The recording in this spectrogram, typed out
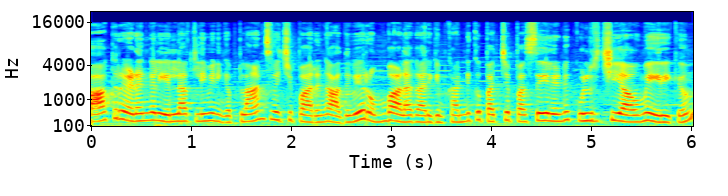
பார்க்குற இடங்கள் எல்லாத்துலேயுமே நீங்கள் பிளான்ஸ் வச்சு பாருங்கள் அதுவே ரொம்ப அழகாக இருக்கும். கண்ணுக்கு பச்சை பசேலுன்னு குளிர்ச்சியாகவும் இருக்கும்.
